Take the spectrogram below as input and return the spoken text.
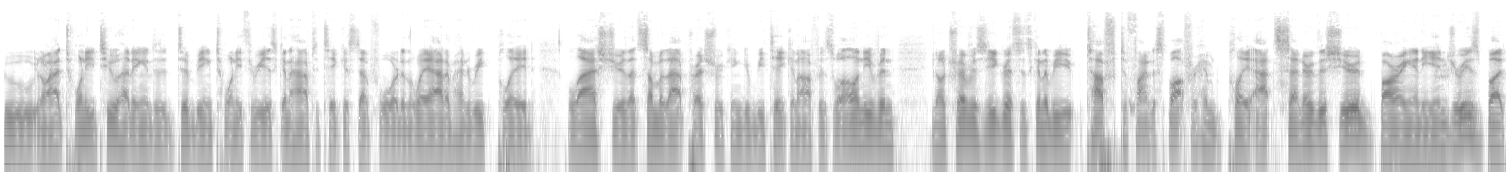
who you know at 22 heading into to being 23 is going to have to take a step forward. And the way Adam Henrique played last year that some of that pressure can be taken off as well. And even know Trevor Zegras it's going to be tough to find a spot for him to play at center this year barring any injuries but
